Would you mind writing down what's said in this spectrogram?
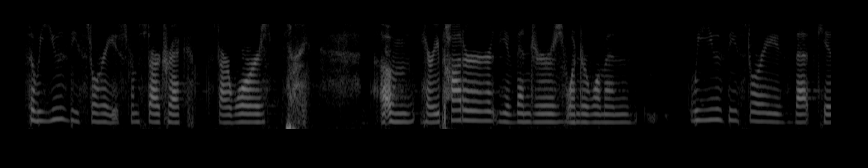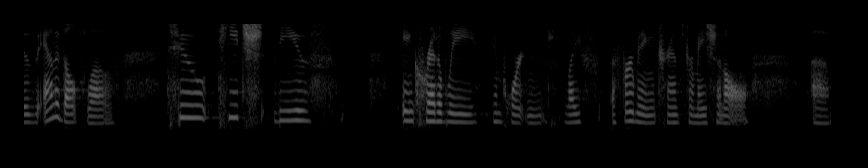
So we use these stories from Star Trek, Star Wars, sorry, um, Harry Potter, The Avengers, Wonder Woman. We use these stories that kids and adults love to teach these incredibly important, life affirming, transformational um,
